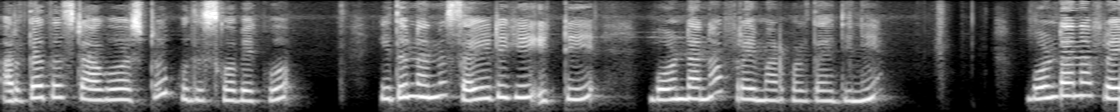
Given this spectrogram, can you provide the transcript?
ಅರ್ಧದಷ್ಟು ಆಗುವಷ್ಟು ಕುದಿಸ್ಕೋಬೇಕು. ಇದು ನಾನು ಸೈಡಿಗೆ ಇಟ್ಟು ಬೋಂಡಾನ ಫ್ರೈ ಮಾಡ್ಕೊಳ್ತಾ ಇದ್ದೀನಿ. ಬೋಂಡಾನ ಫ್ರೈ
